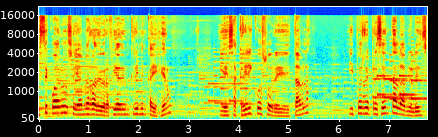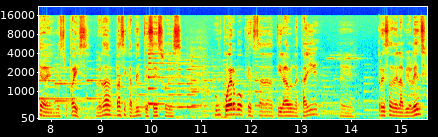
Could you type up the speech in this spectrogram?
Este cuadro se llama Radiografía de un crimen callejero y es acrílico sobre tabla y pues representa la violencia en nuestro país, ¿verdad? Básicamente es eso, es un cuervo que está tirado en la calle, eh, presa de la violencia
